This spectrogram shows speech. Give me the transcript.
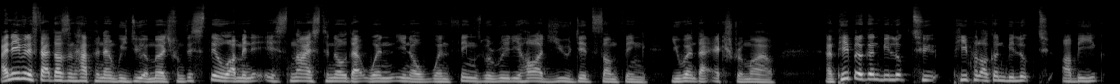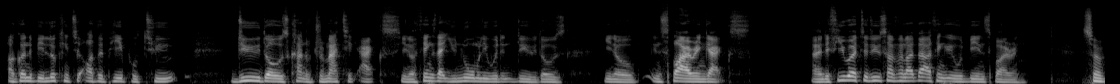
and even if that doesn't happen and we do emerge from this still i mean it's nice to know that when you know when things were really hard you did something you went that extra mile and people are going to be looked to people are going to be looked are be are going to be looking to other people to do those kind of dramatic acts you know things that you normally wouldn't do those you know inspiring acts and if you were to do something like that i think it would be inspiring so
